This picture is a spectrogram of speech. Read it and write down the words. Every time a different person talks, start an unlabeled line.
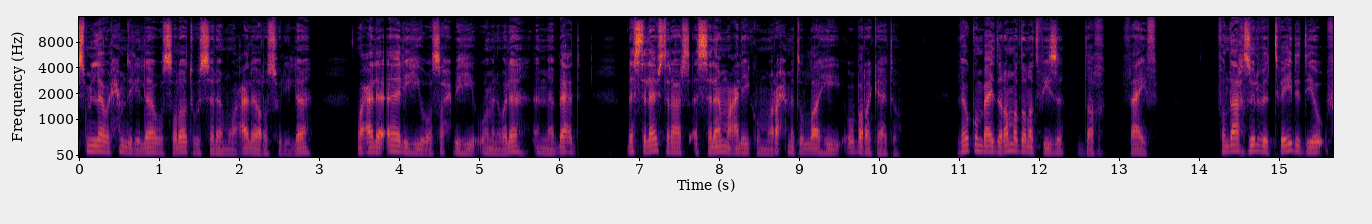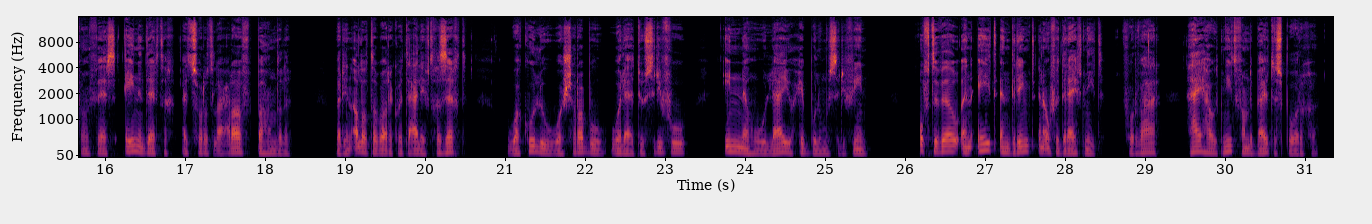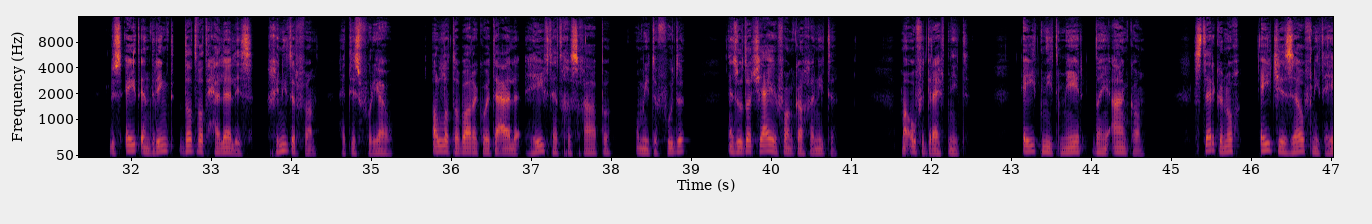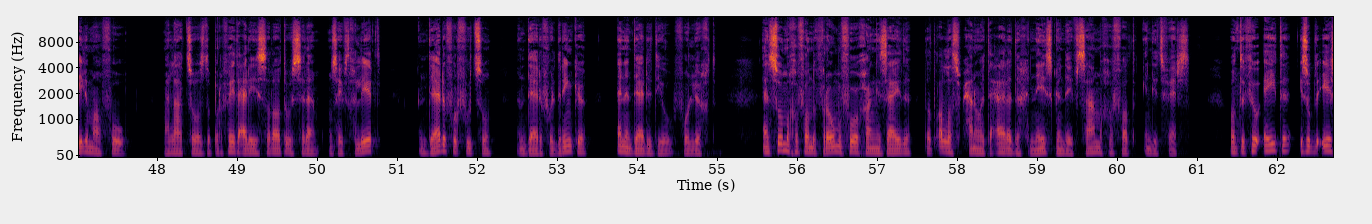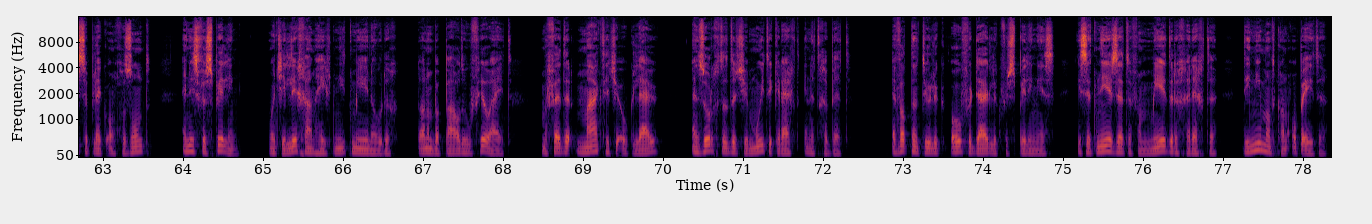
Bismillah, alhamdulillah, wassalatu wassalamu ala rasulillah, wa ala alihi wa sahbihi wa man walah, amma ba'd. Beste luisteraars, assalamu alaikum wa rahmatullahi wa barakatuh. Welkom bij de Ramadan Adviezen, dag 5. Vandaag zullen we het tweede deel van vers 31 uit Surat al-A'raf behandelen, waarin Allah tabarak wa ta'ala heeft gezegd, وَكُلُوا وَاشْرَبُوا وَلَا تُسْرِفُوا إِنَّهُ لَا يُحِبُّ الْمُسْرِفِينَ Oftewel, en eet en drinkt en overdrijft niet. Voorwaar, hij houdt niet van de buitensporige. Dus eet en drinkt dat wat halal is. Geniet ervan. Het is voor jou. Allah tabarak wa ta'ala heeft het geschapen om je te voeden en zodat jij ervan kan genieten. Maar overdrijf niet. Eet niet meer dan je aan kan. Sterker nog, eet jezelf niet helemaal vol. Maar laat zoals de profeet wassalam, ons heeft geleerd, een derde voor voedsel, een derde voor drinken en een derde deel voor lucht. En sommige van de vrome voorgangen zeiden dat Allah subhanahu wa ta'ala de geneeskunde heeft samengevat in dit vers. Want te veel eten is op de eerste plek ongezond en is verspilling, want je lichaam heeft niet meer nodig dan een bepaalde hoeveelheid. Maar verder maakt het je ook lui en zorgt er dat je moeite krijgt in het gebed. En wat natuurlijk overduidelijk verspilling is, is het neerzetten van meerdere gerechten die niemand kan opeten.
